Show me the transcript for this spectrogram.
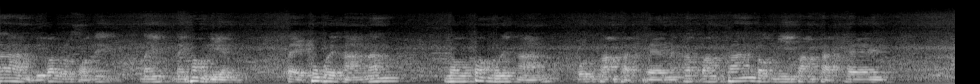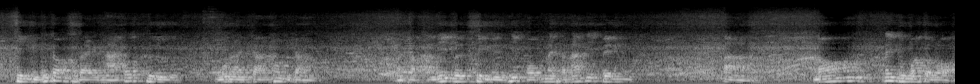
ด้านหรือว่าเราสอนใน ในในห้องเรียน แต่ผู้บริหารนั้นเราต้องบริหารบนความขาดแคลนนะครับ บางครั้งเรามีความขาดแคลนสิ่งที่ต้องแสวงหาก็คือบูรณาการร่วมกันนะครับ อันนี้เป็นสิ่งหนึ่งที่ผมในฐานะที่เป็นอ่าน้องได้ดูมาตลอด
